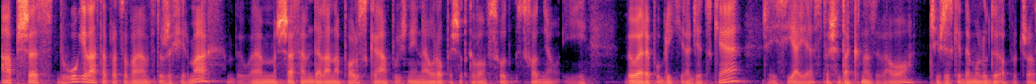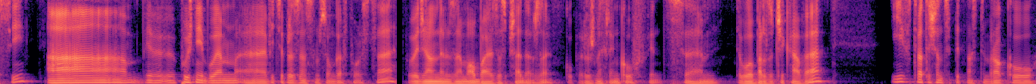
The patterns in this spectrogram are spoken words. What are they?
A przez długie lata pracowałem w dużych firmach. Byłem szefem Dela na Polskę, a później na Europę Środkowo-Wschodnią i były Republiki Radzieckie, czyli CIS, to się tak nazywało, czyli wszystkie demoludy oprócz Rosji. A później byłem e, wiceprezesem Samsunga w Polsce, odpowiedzialnym za mobile, za sprzedaż, za kupę różnych rynków, więc to było bardzo ciekawe. I w 2015 roku,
